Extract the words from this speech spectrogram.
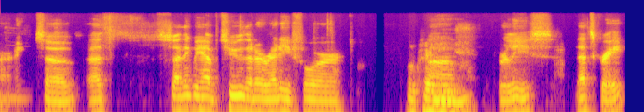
All right, so, uh, so I think we have two that are ready for release. um, release. That's great.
